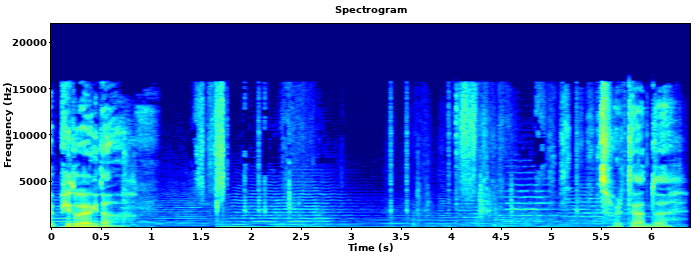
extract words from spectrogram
회피도 여기다. 절대 안돼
